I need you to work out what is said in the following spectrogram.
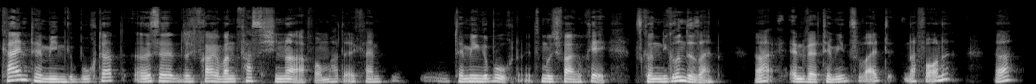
keinen Termin gebucht hat, dann ist ja die Frage, wann fasse ich ihn nach? Warum hat er keinen Termin gebucht? Und jetzt muss ich fragen, okay, was können die Gründe sein? Ja, entweder Termin zu weit nach vorne, ja,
